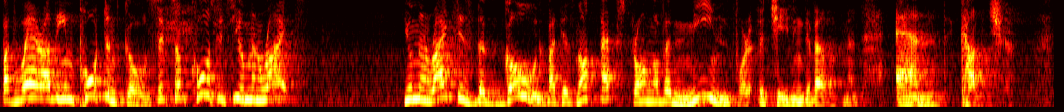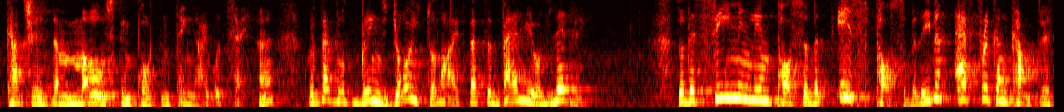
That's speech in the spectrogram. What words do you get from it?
But where are the important goals? It's, of course, it's human rights. Human rights is the goal, but it's not that strong of a mean for achieving development. And culture. Culture is the most important thing, I would say, huh? because that's what brings joy to life. That's the value of living. So the seemingly impossible is possible. Even African countries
